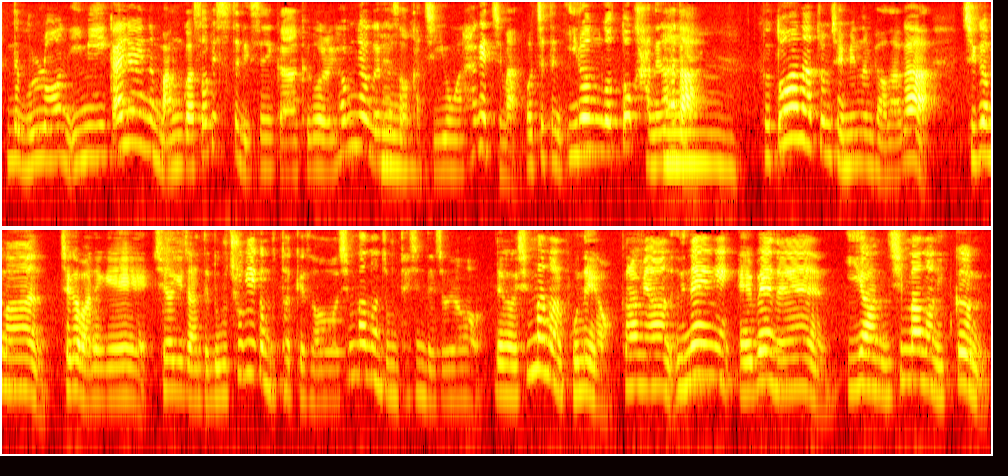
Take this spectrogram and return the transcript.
근데 물론 이미 깔려 있는 망과 서비스들이 있으니까 그걸 협력을 해서 음. 같이 이용을 하겠지만 어쨌든 이런 것도 가능하다. 음. 그또 하나 좀 재밌는 변화가 지금은 제가 만약에 지아기자한테 누구 축의금 부탁해서 10만 원 좀 대신 내줘요. 내가 10만 원을 보내요. 그러면 은행 앱에는 이현 10만 원 입금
